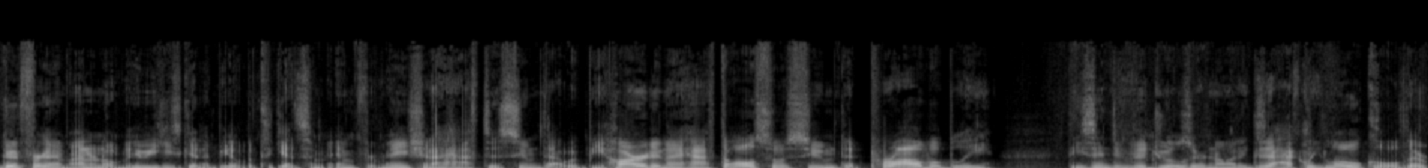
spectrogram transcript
Good for him. I don't know. Maybe he's going to be able to get some information. I have to assume that would be hard, and I have to also assume that probably these individuals are not exactly local. They're,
